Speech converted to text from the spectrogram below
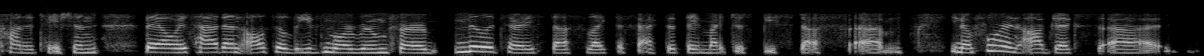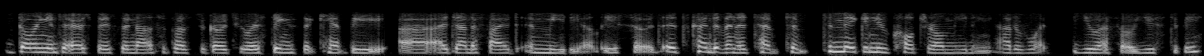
connotation they always had, and also leaves more room for military stuff, like the fact that they might just be stuff, um, you know, foreign objects uh, going into airspace they're not supposed to go to, or things that can't be uh, identified immediately. So it's kind of an attempt to, to make a new cultural meaning out of what UFO used to be.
